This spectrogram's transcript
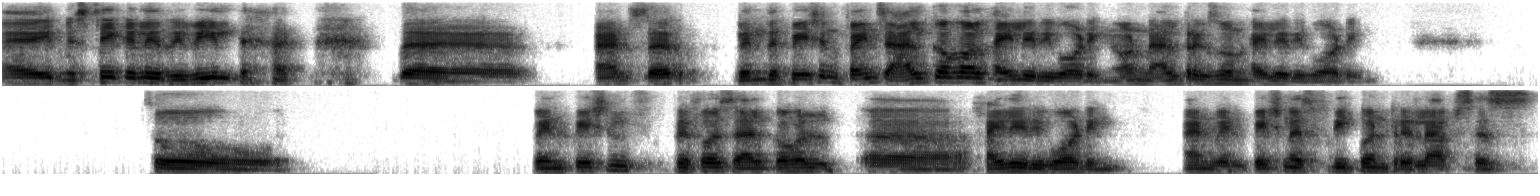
I mistakenly revealed the answer when the patient finds alcohol highly rewarding, not naltrexone highly rewarding. So when patient prefers alcohol uh, highly rewarding and when patient has frequent relapses,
